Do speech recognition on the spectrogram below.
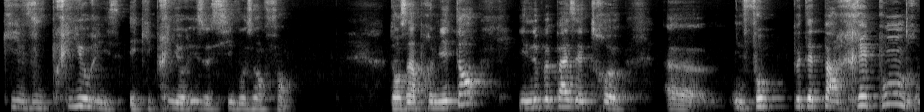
qui vous priorise et qui priorise aussi vos enfants. Dans un premier temps, il ne peut pas être, euh, il ne faut peut-être pas répondre,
